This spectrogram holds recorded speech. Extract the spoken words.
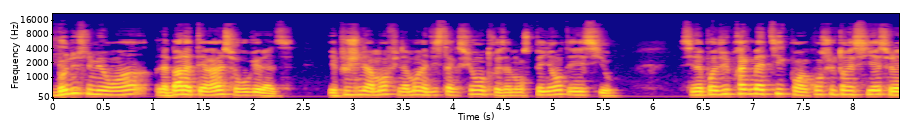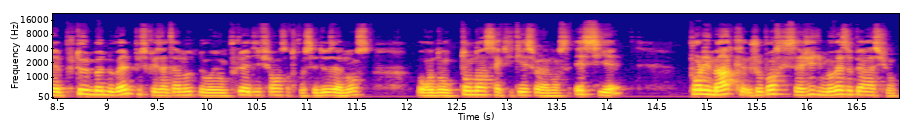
Bonus numéro 1, la barre latérale sur Google Ads et plus généralement finalement la distinction entre les annonces payantes et SEO. Si d'un point de vue pragmatique pour un consultant SIA, cela est plutôt une bonne nouvelle puisque les internautes ne voyant plus la différence entre ces deux annonces auront donc tendance à cliquer sur l'annonce SIA. Pour les marques, je pense qu'il s'agit d'une mauvaise opération.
